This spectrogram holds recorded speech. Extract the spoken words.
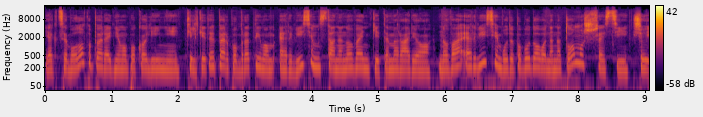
як це було в попередньому поколінні. Тільки тепер побратимом R8 стане новенький Темераріо. Нова R8 буде побудована на тому ж шасі, що й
